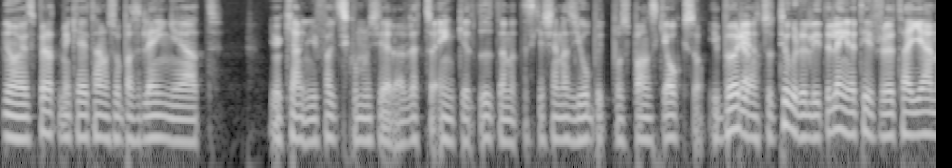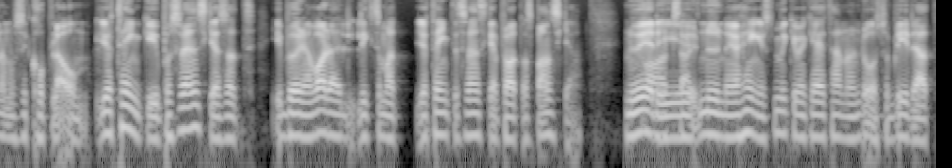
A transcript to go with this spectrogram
nu har jag spelat med Caetano så pass länge att jag kan ju faktiskt kommunicera rätt så enkelt utan att det ska kännas jobbigt på spanska också. I början Ja. så tog det lite längre tid för att jag gärna måste koppla om. Jag tänker ju på svenska så att i början var det liksom att jag tänkte svenska, prata spanska. Nu är Ja, det ju, exakt. nu när jag hänger så mycket med Caetano ändå så blir det att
